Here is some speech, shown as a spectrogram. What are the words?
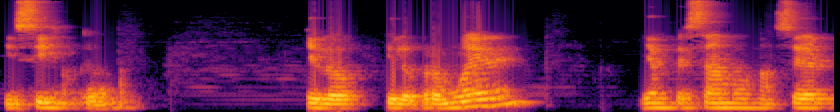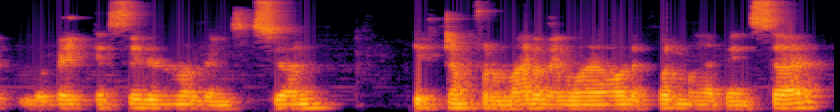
insisto, que lo, que lo promueven, ya empezamos a hacer lo que hay que hacer en una organización, que es transformar de nuevo la forma de pensar.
